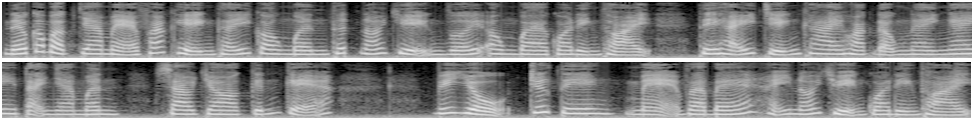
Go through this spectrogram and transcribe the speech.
Nếu các bậc cha mẹ phát hiện thấy con mình thích nói chuyện với ông bà qua điện thoại, thì hãy triển khai hoạt động này ngay tại nhà mình, sao cho kính kẽ. Ví dụ, trước tiên, mẹ và bé hãy nói chuyện qua điện thoại.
